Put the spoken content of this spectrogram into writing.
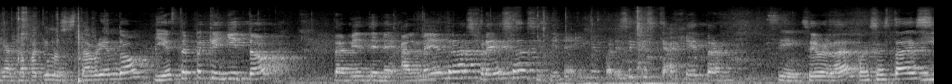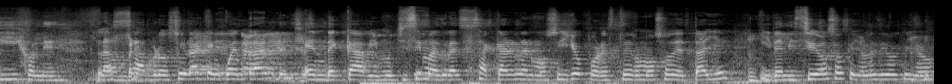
Y acá Pati nos está abriendo. Y este pequeñito también tiene almendras, fresas y tiene ahí, me parece que es cajeta. Sí. Sí, ¿verdad? Pues esta es Híjole. la hombre. sabrosura que encuentran Delicioso. en Decavi. Muchísimas gracias a Karen Hermosillo por este hermoso detalle y delicioso que yo les digo que yo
